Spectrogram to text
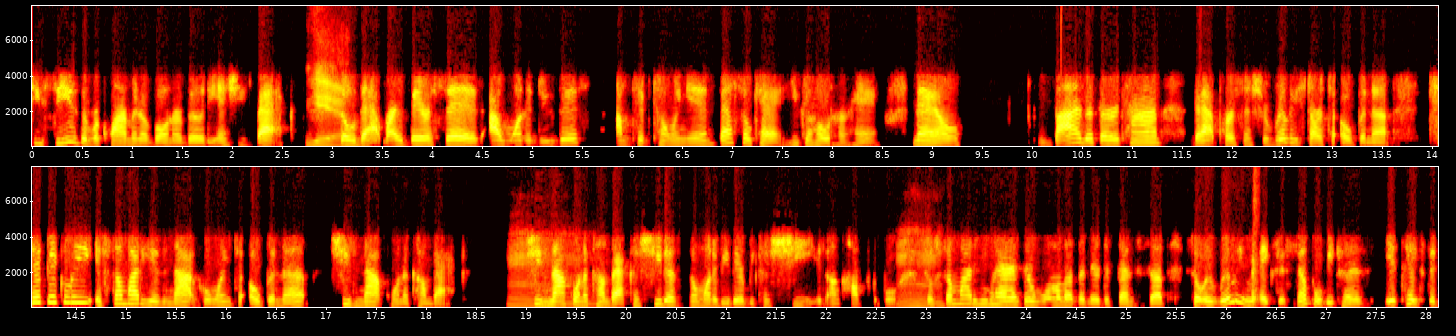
She sees the requirement of vulnerability and she's back. Yeah. So that right there says, I want to do this. I'm tiptoeing in, that's okay. You can hold her hand. Now, by the third time, that person should really start to open up. Typically, if somebody is not going to open up, she's not going to come back. Mm. She's not going to mm. come back because she doesn't want to be there because she is uncomfortable. Mm. So somebody who has their wall up and their defenses up, so it really makes it simple because it takes the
